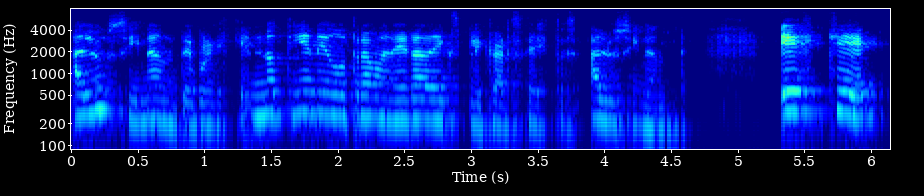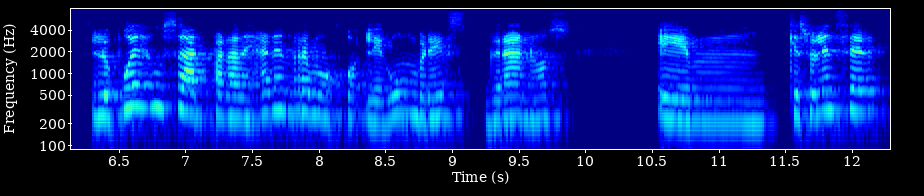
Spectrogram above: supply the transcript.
alucinante, porque es que no tiene otra manera de explicarse esto, es alucinante, es que lo puedes usar para dejar en remojo legumbres, granos, em, que suelen ser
